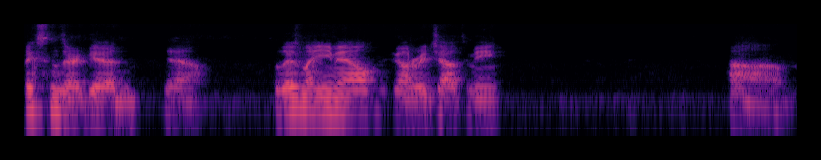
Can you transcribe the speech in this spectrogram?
Vixens are good. Yeah. So there's my email if you want to reach out to me. Um,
